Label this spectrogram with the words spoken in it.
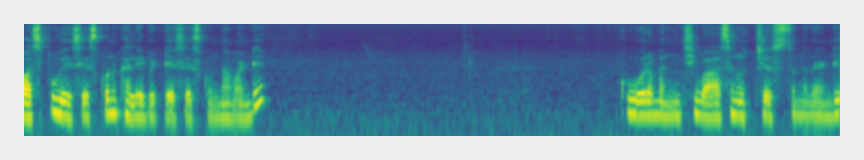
పసుపు వేసేసుకొని కలియబెట్టేసేసుకుందామండి కూర మంచి వాసన వచ్చేస్తున్నదండి.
